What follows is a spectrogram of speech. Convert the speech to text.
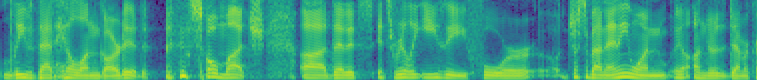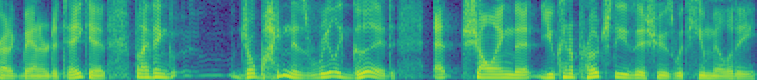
leaves that hill unguarded so much uh, that it's it's really easy for just about anyone uh, under the Democratic banner to take it. But I think Joe Biden is really good at showing that you can approach these issues with humility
